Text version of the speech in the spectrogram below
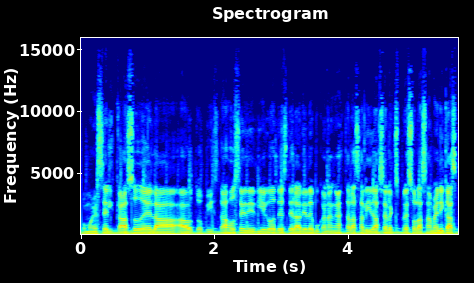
como es el caso de la autopista José de Diego desde el área de Bucanán hasta la salida hacia el Expreso Las Américas.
